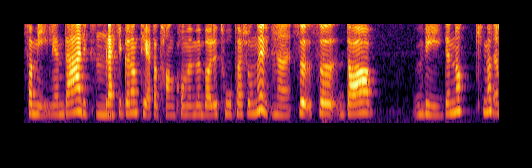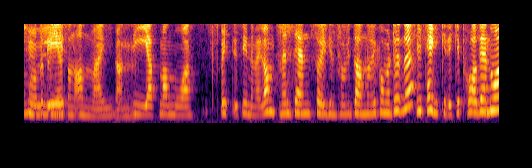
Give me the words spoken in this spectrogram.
familien der. Mm. For det er ikke garantert at han kommer med bare to personer. Så, så da vil det nok må det bli naturlig sånn si at man må splittes innimellom. Men den sorgen får vi ta når vi kommer til det. Vi tenker ikke på det nå.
